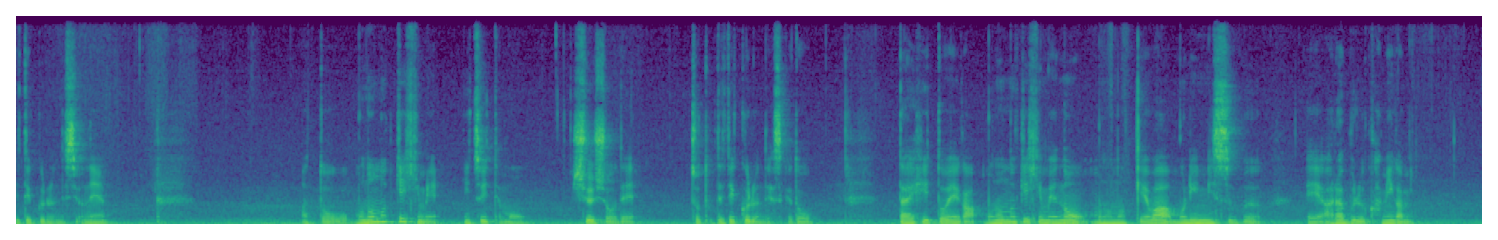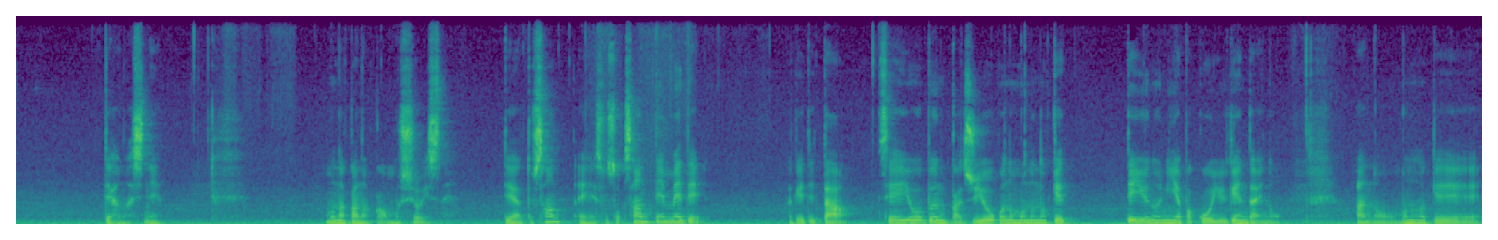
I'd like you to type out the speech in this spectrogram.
出てくるんですよね。あと「もののけ姫」についても終章でちょっと出てくるんですけど大ヒット映画「もののけ姫」のもののけは森に住む、えー、荒ぶる神々って話ねもうなかなか面白いですね。であと 3,、えー、そうそう3点目で挙げてた西洋文化需要語のもののけっていうのにやっぱこういう現代のあのもののけ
